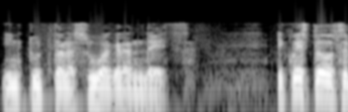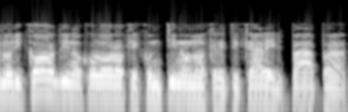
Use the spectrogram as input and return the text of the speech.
in tutta la sua grandezza. E questo se lo ricordino coloro che continuano a criticare il Papa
